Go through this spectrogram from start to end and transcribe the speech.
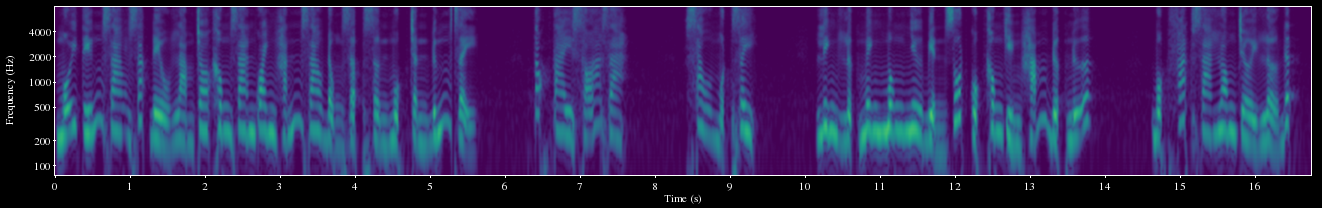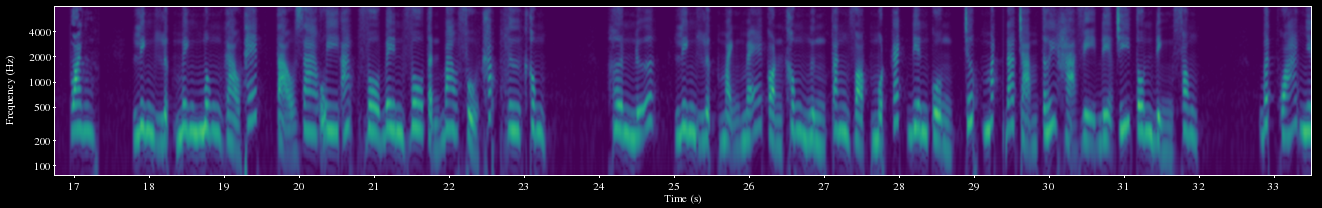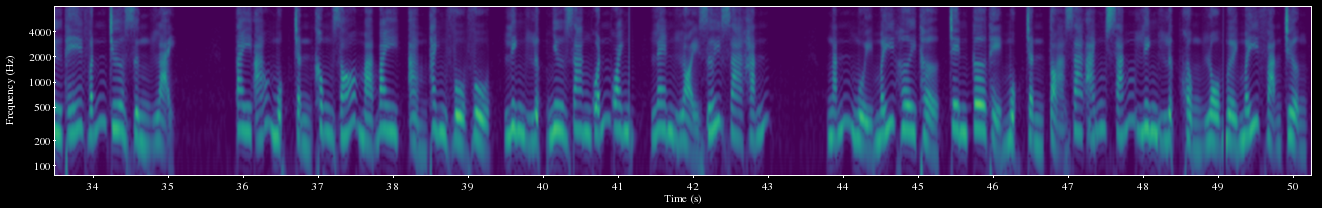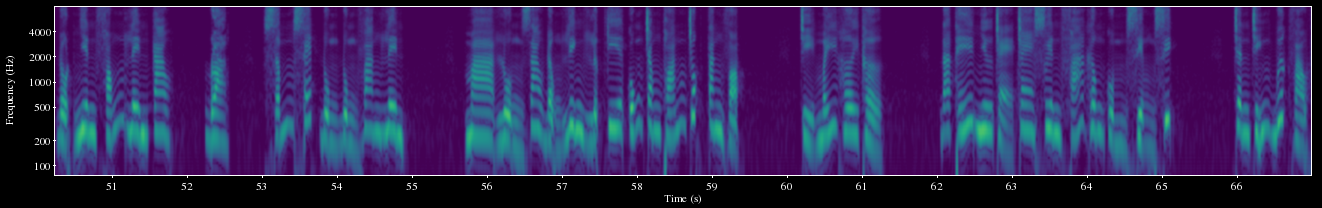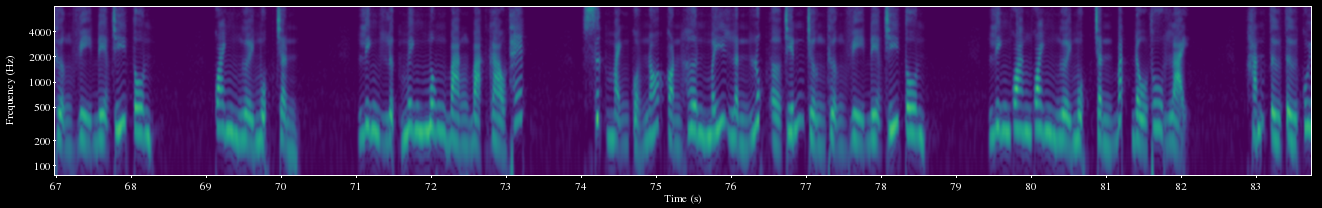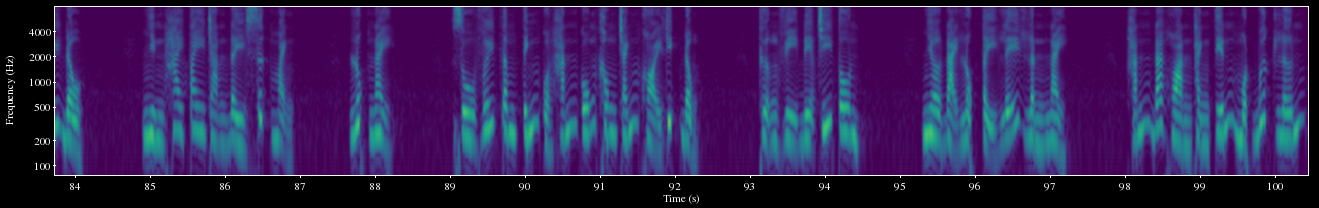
mỗi tiếng giao rắc đều làm cho không gian quanh hắn dao động dập sờn mục trần đứng dậy. Tóc tai xóa ra. Sau một giây, linh lực minh mông như biển rốt cuộc không kìm hãm được nữa. Bột phát ra long trời lở đất, oanh. Linh lực minh mông gào thét tạo ra uy áp vô bên vô tận bao phủ khắp hư không. Hơn nữa, linh lực mạnh mẽ còn không ngừng tăng vọt một cách điên cuồng, trước mắt đã chạm tới hạ vị địa chí tôn đỉnh phong. Bất quá như thế vẫn chưa dừng lại. Tay áo mục trần không gió mà bay, ảm thanh vù vù, linh lực như giang quấn quanh, len lỏi dưới da hắn. Ngắn ngủi mấy hơi thở trên cơ thể mục trần tỏa ra ánh sáng linh lực khổng lồ mười mấy vạn trượng đột nhiên phóng lên cao. Đoàn, sấm sét đùng đùng vang lên. Mà luồng dao động linh lực kia cũng trong thoáng chốc tăng vọt. Chỉ mấy hơi thở. Đã thế như trẻ tre xuyên phá gông cùng xiềng xích. Chân chính bước vào thượng vị địa chí tôn. Quanh người mục trần. Linh lực minh mông bàng bạc gào thét. Sức mạnh của nó còn hơn mấy lần lúc ở chiến trường thượng vị địa chí tôn. Linh quang quanh người mục trần bắt đầu thu lại. Hắn từ từ cúi đầu. Nhìn hai tay tràn đầy sức mạnh. Lúc này. Dù với tâm tính của hắn cũng không tránh khỏi kích động. Thượng vị địa chí tôn. Nhờ đại lục tẩy lễ lần này. Hắn đã hoàn thành tiến một bước lớn.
